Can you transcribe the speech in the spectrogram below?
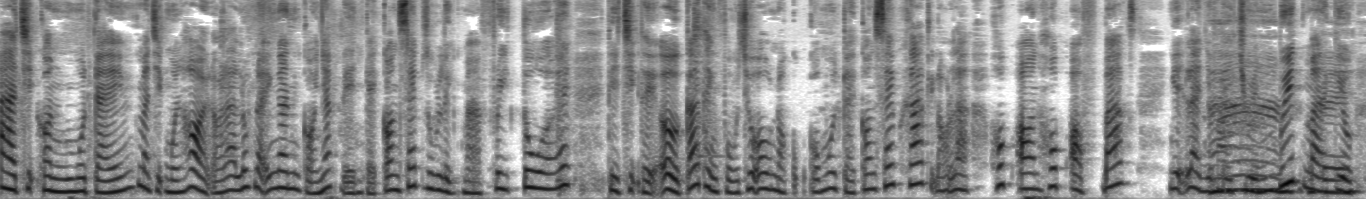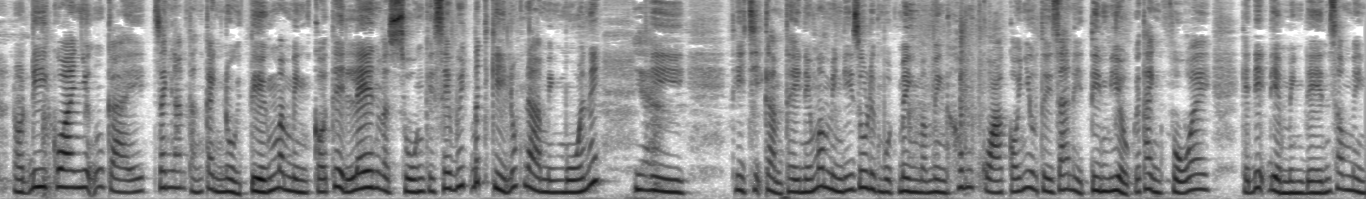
À chị còn một cái mà chị muốn hỏi đó là lúc nãy Ngân có nhắc đến cái concept du lịch mà free tour ấy thì chị thấy ở các thành phố châu Âu nó cũng có một cái concept khác đó là hop on hop off bags nghĩa là những à, cái chuyến buýt mà okay. kiểu nó đi qua những cái danh lam thắng cảnh nổi tiếng mà mình có thể lên và xuống cái xe buýt bất kỳ lúc nào mình muốn ấy yeah. thì thì chị cảm thấy nếu mà mình đi du lịch một mình mà mình không quá có nhiều thời gian để tìm hiểu cái thành phố hay cái địa điểm mình đến xong mình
